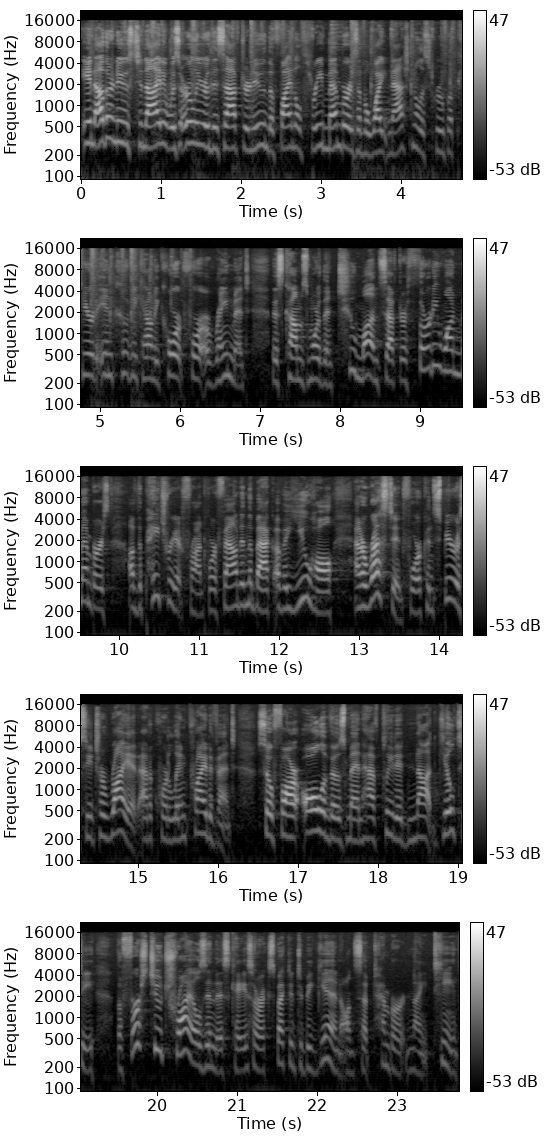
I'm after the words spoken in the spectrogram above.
In other news tonight, it was earlier this afternoon, the final three members of a white nationalist group appeared in Kootenai County Court for arraignment. This comes more than two months after 31 members of the Patriot Front were found in the back of a U-Haul and arrested for conspiracy to riot at a Coeur d'Alene Pride event. So far, all of those men have pleaded not guilty. The first two trials in this case are expected to begin on September 19th.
